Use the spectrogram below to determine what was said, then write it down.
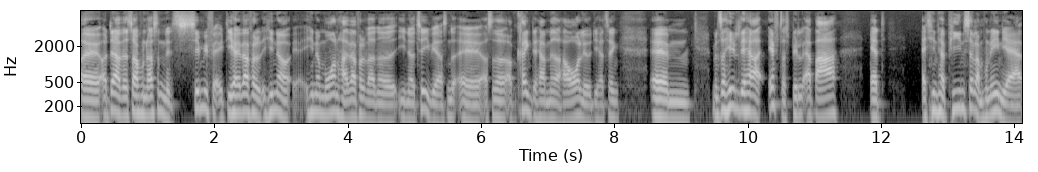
Øh, og derved så er hun også sådan et semi De har i hvert fald, hende og, hende og moren har i hvert fald været noget, i noget tv og sådan, øh, og sådan noget omkring det her med at have overlevet de her ting. Øh, men så hele det her efterspil er bare, at at hende her pigen, selvom hun egentlig er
